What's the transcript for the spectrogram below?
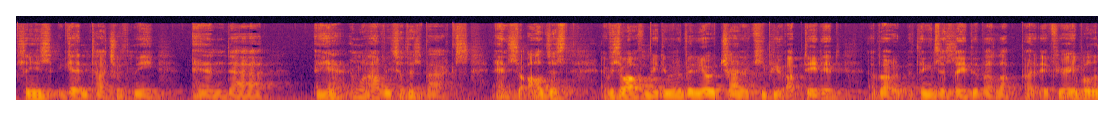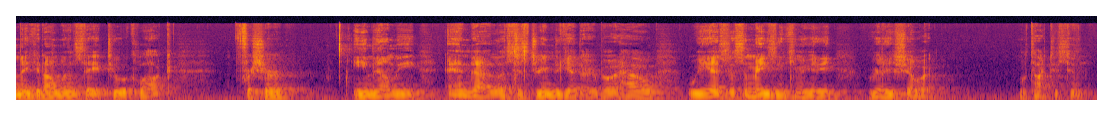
please get in touch with me and, uh, and yeah, and we'll have each other's backs. And so I'll just every so often be doing a video trying to keep you updated about things as they develop. But if you're able to make it on Wednesday at 2 o'clock, for sure, email me and uh, let's just dream together about how we as this amazing community really show it. We'll talk to you soon.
